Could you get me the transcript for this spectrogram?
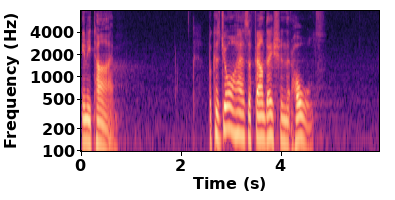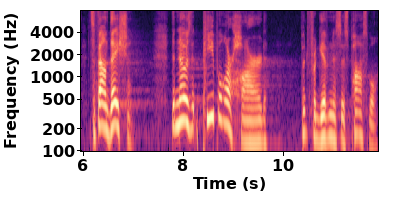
anytime because Joel has a foundation that holds. It's a foundation that knows that people are hard, but forgiveness is possible.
